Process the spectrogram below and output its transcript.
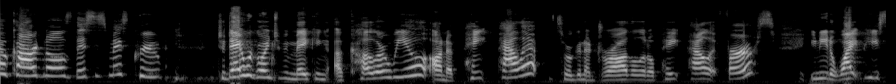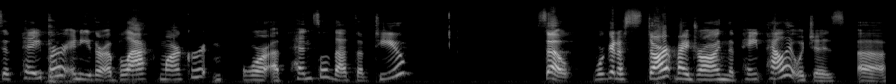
Hello Cardinals, this is Miss Crute. Today we're going to be making a color wheel on a paint palette. So we're going to draw the little paint palette first. You need a white piece of paper and either a black marker or a pencil, that's up to you. So we're going to start by drawing the paint palette, which is uh,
